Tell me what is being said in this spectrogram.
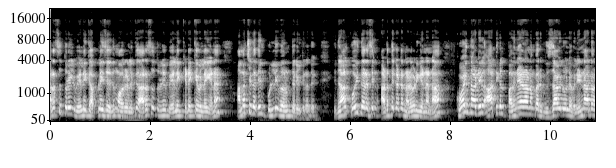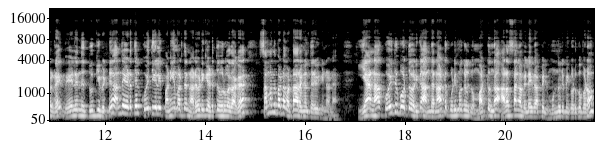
அரசு துறையில் வேலைக்கு அப்ளை செய்தும் அவர்களுக்கு அரசு துறையில் வேலை கிடைக்கவில்லை என அமைச்சகத்தின் புள்ளி விவரம் தெரிவிக்கிறது. இதனால் குவைத் அரசின் அடுத்த கட்ட நடவடிக்கை என்னன்னா குவைத் நாட்டில் ஆர்டிகல் பதினேழாம் நம்பர் விசாவில் உள்ள வெளிநாட்டவர்களை வேலிருந்து தூக்கிவிட்டு அந்த இடத்தில் குவைத்திகளை பணியமர்த்த நடவடிக்கை எடுத்து வருவதாக சம்பந்தப்பட்ட வட்டாரங்கள் தெரிவிக்கின்றன. ஏன்னா குவைத்தை பொறுத்த வரைக்கும் அந்த நாட்டு குடிமக்களுக்கு மட்டும்தான் அரசாங்க வேலைவாய்ப்பில் முன்னுரிமை கொடுக்கப்படும்.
